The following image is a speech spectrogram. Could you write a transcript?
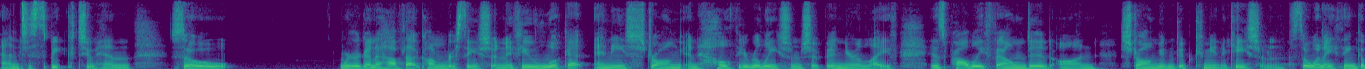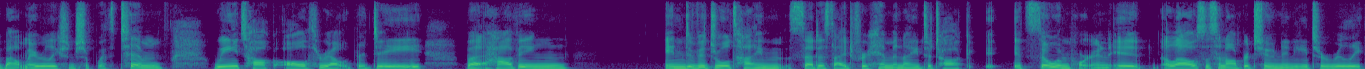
and to speak to Him. So we're going to have that conversation. If you look at any strong and healthy relationship in your life, it is probably founded on strong and good communication. So when I think about my relationship with Tim, we talk all throughout the day, but having individual time set aside for him and I to talk, it's so important. It allows us an opportunity to really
